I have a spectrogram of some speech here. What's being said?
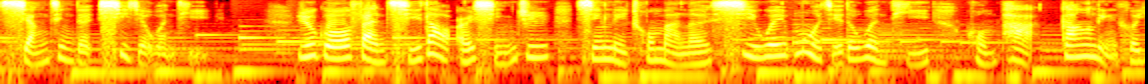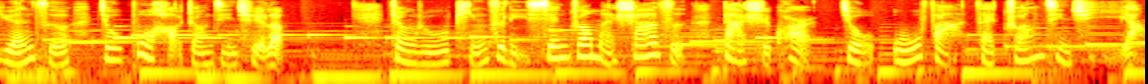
详尽的细节问题。如果反其道而行之，心里充满了细微末节的问题，恐怕纲领和原则就不好装进去了。正如瓶子里先装满沙子，大石块就无法再装进去一样。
